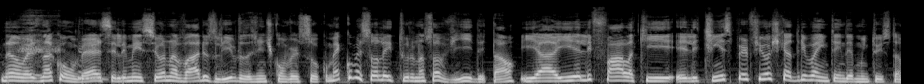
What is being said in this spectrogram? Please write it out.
Não, mas na conversa ele menciona vários livros, a gente conversou como é que começou a leitura na sua vida e tal. E aí ele fala que ele tinha esse perfil, acho que a Adri vai entender muito isso também.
